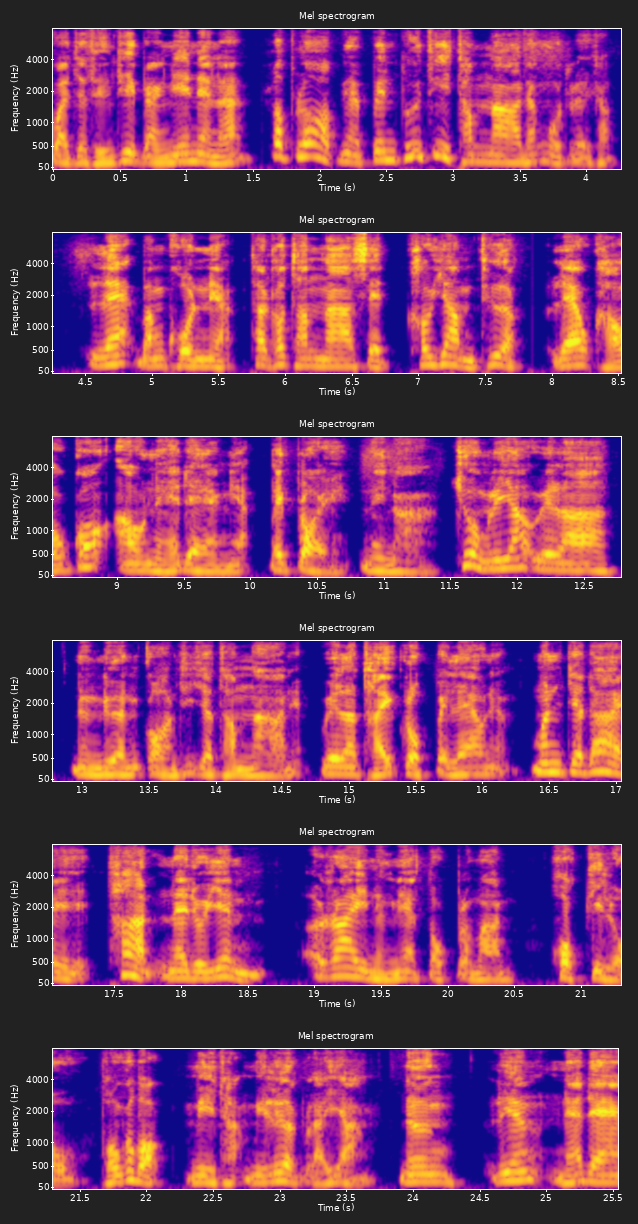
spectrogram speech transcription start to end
กว่าจะถึงที่แปลงนี้เนี่ยนะรอบๆเนี่ยเป็นพื้นที่ทำนาทั้งหมดเลยครับ และบางคนเนี่ยถ้าเขาทำนาเสร็จเขาย่ำเทือก แล้วเขาก็เอาแหนแดงเนี่ยไปปล่อยในนา ช่วงระยะเวลาหนึ่งเดือนก่อนที่จะทำนาเนี่ยเวลาไถกลบไปแล้วเนี่ยมันจะได้ธาตุไนโตรเจนไร่หนึ่งเนี่ยตกประมาณ 6 กิโล ผมก็บอกมีมีเลือกหลายอย่าง 1. เลี้ยงแหนแดง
